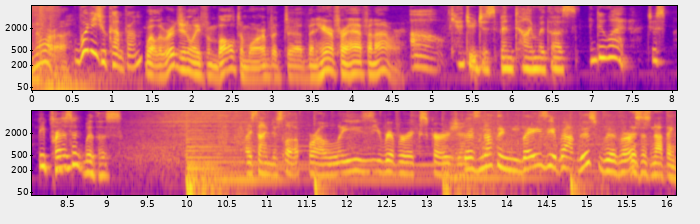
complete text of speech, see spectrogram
Nora. Where did you come from? Well, originally from Baltimore, but uh, been here for half an hour. Oh, Can't you just spend time with us? and do what? Just be present with us. I signed us up for a lazy river excursion. There's nothing lazy about this river. This is nothing.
